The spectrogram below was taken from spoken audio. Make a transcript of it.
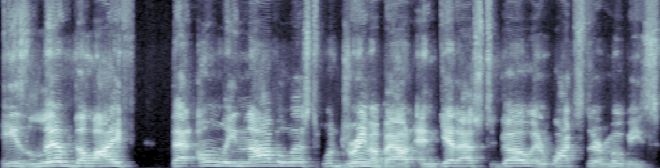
He's lived the life that only novelists will dream about and get us to go and watch their movies.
